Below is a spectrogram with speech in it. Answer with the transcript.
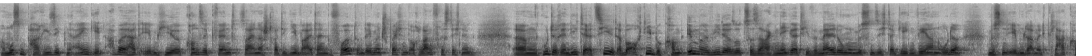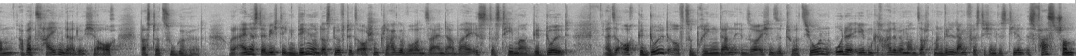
Man muss ein paar Risiken eingehen. Aber er hat eben hier konsequent seiner Strategie weiterhin gefolgt und dementsprechend auch langfristig eine ähm, gute Rendite erzielt. Aber auch die bekommen immer wieder sozusagen negative Meldungen, müssen sich dagegen wehren oder müssen eben damit klarkommen, aber zeigen, zeigen dadurch ja auch, was dazugehört. Und eines der wichtigen Dinge, und das dürfte jetzt auch schon klar geworden sein dabei, ist das Thema Geduld. Also auch Geduld aufzubringen dann in solchen Situationen oder eben gerade wenn man sagt, man will langfristig investieren, ist fast schon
